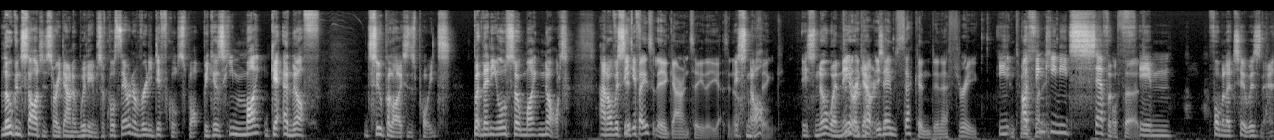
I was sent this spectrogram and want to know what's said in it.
Logan Sargent, sorry, down at Williams. Of course, they're in a really difficult spot because he might get enough super license points, but then he also might not. And obviously, It's if basically a guarantee that he gets enough. It's not. I think. it's nowhere near a come- He guarantee, came second in F three. I think he needs Or seventh third. in Formula Two, isn't it?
